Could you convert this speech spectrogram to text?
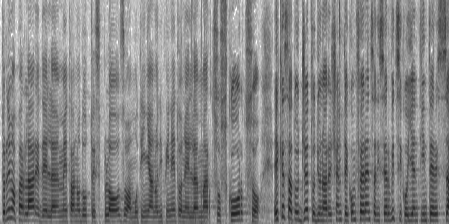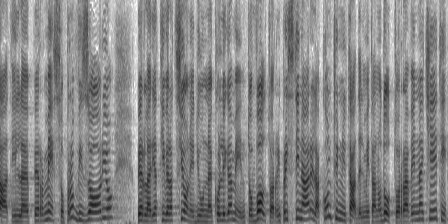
Torniamo a parlare del metanodotto esploso a Mutignano di Pineto nel marzo scorso e che è stato oggetto di una recente conferenza di servizi con gli enti interessati. Il permesso provvisorio per la riattivazione di un collegamento volto a ripristinare la continuità del metanodotto Ravenna-Chieti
